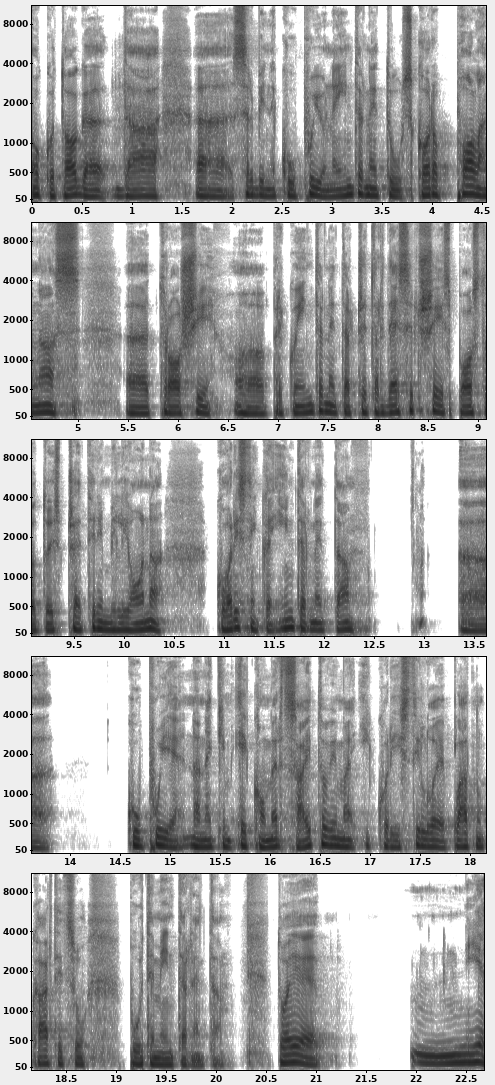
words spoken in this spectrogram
oko toga da uh, Srbi ne kupuju na internetu, skoro pola nas uh, troši uh, preko interneta, 46%, to je 4 miliona korisnika interneta kupuje na nekim e-commerce sajtovima i koristilo je platnu karticu putem interneta. To je nije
